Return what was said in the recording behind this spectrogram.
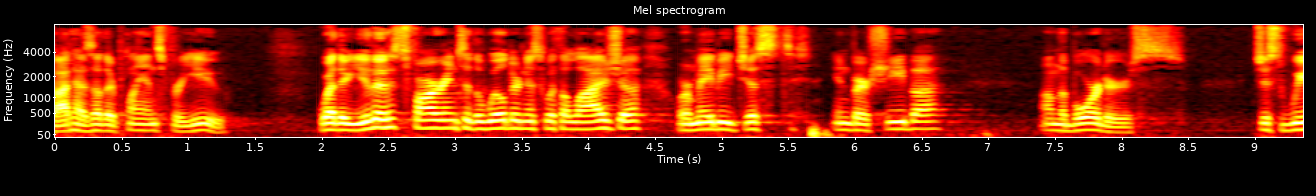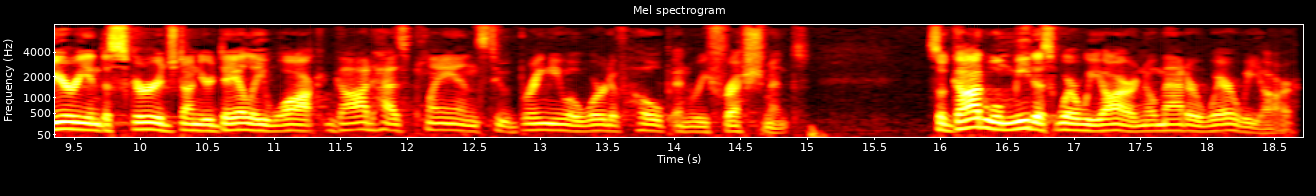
God has other plans for you. Whether you're this far into the wilderness with Elijah, or maybe just in Beersheba on the borders, just weary and discouraged on your daily walk, God has plans to bring you a word of hope and refreshment. So God will meet us where we are, no matter where we are.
